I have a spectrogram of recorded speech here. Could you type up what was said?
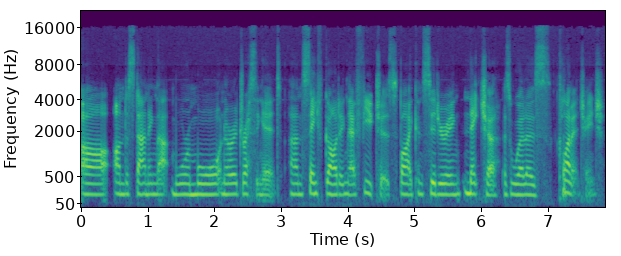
are understanding that more and more and are addressing it and safeguarding their futures by considering nature as well as climate change.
